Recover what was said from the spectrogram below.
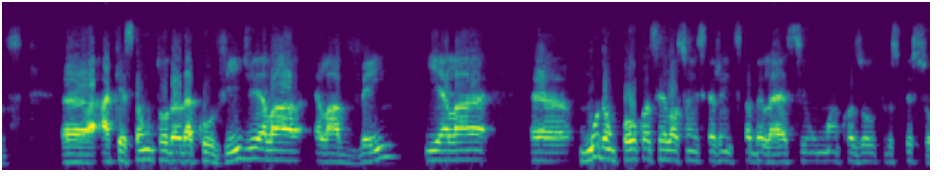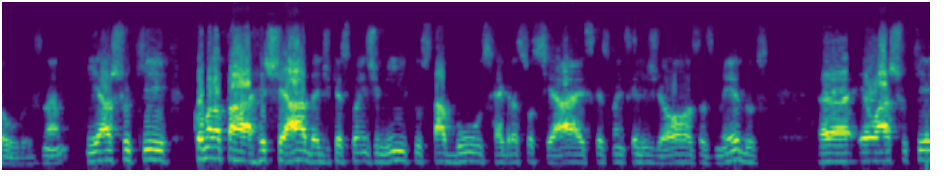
uh, a questão toda da Covid, ela, ela vem e ela é, muda um pouco as relações que a gente estabelece uma com as outras pessoas, né? E acho que, como ela está recheada de questões de mitos, tabus, regras sociais, questões religiosas, medos, é, eu acho que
